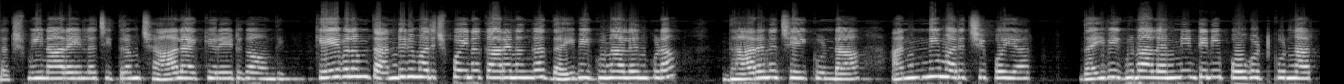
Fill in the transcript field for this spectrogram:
లక్ష్మీనారాయణల చిత్రం చాలా యాక్యురేట్గా ఉంది. కేవలం తండ్రిని మరిచిపోయిన కారణంగా దైవీ గుణాలను కూడా ధారణ చేయకుండా అన్నీ మరిచిపోయారు. దైవీ గుణాలన్నింటినీ పోగొట్టుకున్నారు.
